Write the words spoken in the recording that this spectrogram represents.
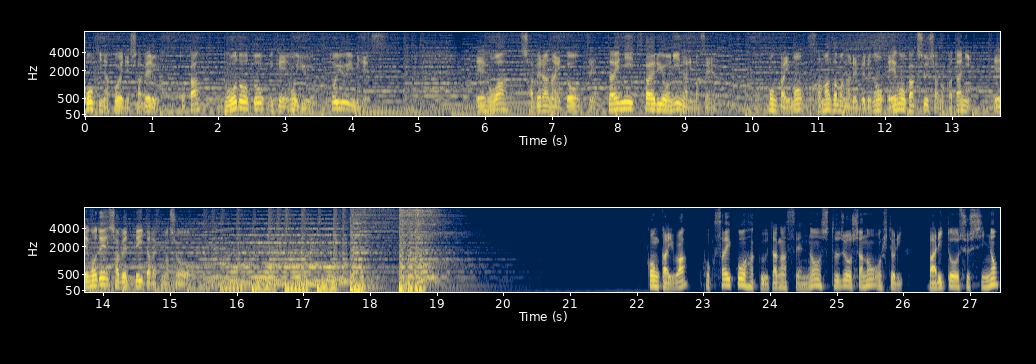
大きな声でしゃべるとか堂々と意見を言うという意味です。英語は喋らないと絶対に使えるようになりません。今回も様々なレベルの英語学習者の方に英語で喋っていただきましょう。今回は国際紅白歌合戦の出場者のお一人バリ島出身の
